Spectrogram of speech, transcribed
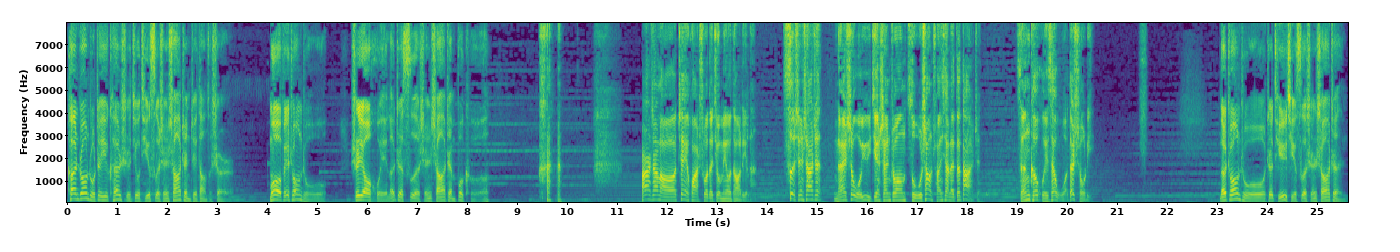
看庄主这一开始就提四神杀阵这档子事儿，莫非庄主是要毁了这四神杀阵不可？” 哈哈，二长老这话说的就没有道理了。四神杀阵乃是我御剑山庄祖上传下来的大阵，怎可毁在我的手里？那庄主这提起四神杀阵，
